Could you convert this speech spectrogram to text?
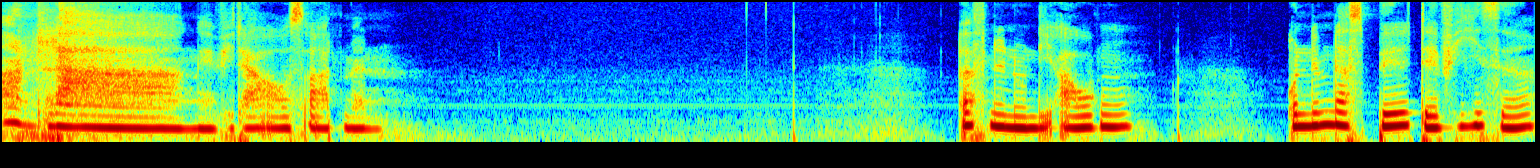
und lange wieder ausatmen. Öffne nun die Augen und nimm das Bild der Wiese,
